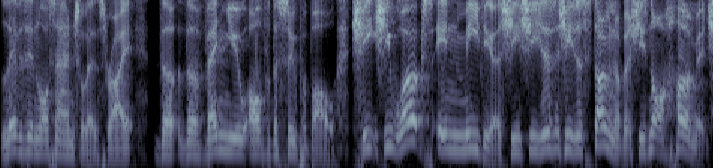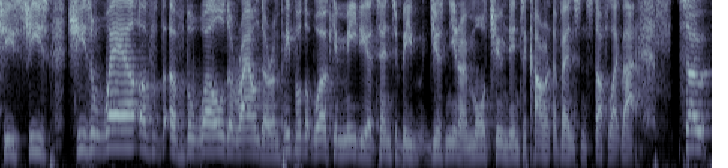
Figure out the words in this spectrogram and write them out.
lives in Los Angeles, right? The the venue of the Super Bowl. She she works in media. She she's she's a stoner, but she's not a hermit. She's she's she's aware of of the world around her, and people that work in media tend to be just you know more tuned into current events and stuff like that. So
